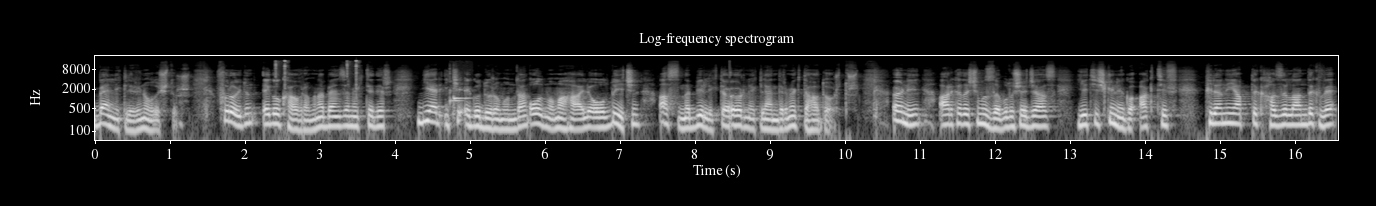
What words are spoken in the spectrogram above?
benliklerini oluşturur. Freud'un ego kavramına benzemektedir. Diğer iki ego durumundan olmama hali olduğu için aslında birlikte örneklendirmek daha doğrudur. Örneğin arkadaşımızla buluşacağız. Yetişkin ego aktif, Planı yaptık, hazırlandık ve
